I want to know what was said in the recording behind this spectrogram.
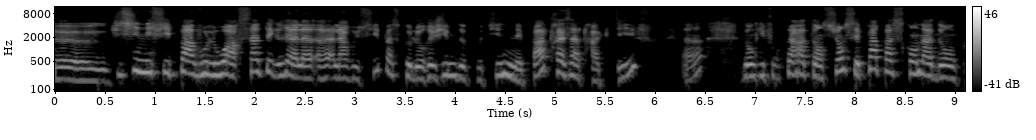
euh, qui signifie pas vouloir s'intégrer à, la Russie parce que le régime de Poutine n'est pas très attractif. Hein. Donc il faut faire attention, c'est pas parce qu'on a donc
